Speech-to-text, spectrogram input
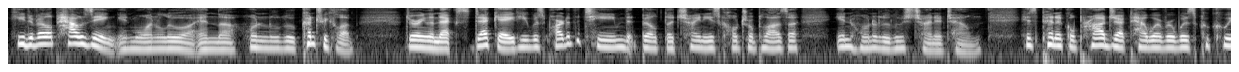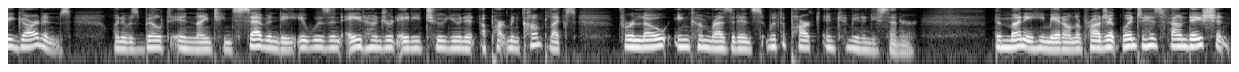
He developed housing in Moanalua and the Honolulu Country Club. During the next decade, he was part of the team that built the Chinese Cultural Plaza in Honolulu's Chinatown. His pinnacle project, however, was Kukui Gardens. When it was built in 1970, it was an 882 unit apartment complex for low income residents with a park and community center. The money he made on the project went to his foundation.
